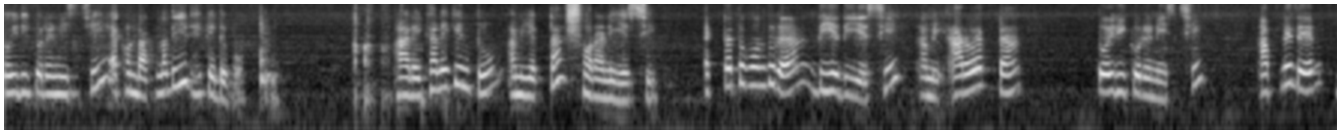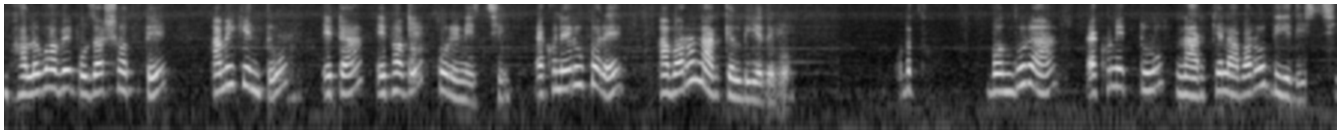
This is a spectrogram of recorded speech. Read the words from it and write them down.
তৈরি করে নিচ্ছি। এখন ডাকনা দিয়ে ঢেকে দেব। আর এখানে কিন্তু আমি একটা সরা নিয়েছি। একটা তো বন্ধুরা দিয়ে দিয়েছি, আমি আরও একটা তৈরি করে নিচ্ছি। আপনাদের ভালোভাবে বোঝার সত্ত্বে আমি কিন্তু এটা এভাবে করে নিচ্ছি। এখন এর উপরে আবারও নারকেল দিয়ে দেব। বন্ধুরা, এখন একটু নারকেল আবারও দিয়ে দিচ্ছি।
